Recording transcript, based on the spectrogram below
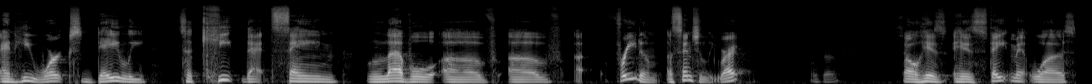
and he works daily to keep that same level of of uh, freedom essentially, right? Okay. So his his statement was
